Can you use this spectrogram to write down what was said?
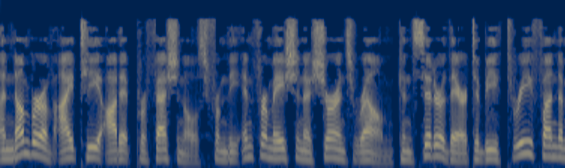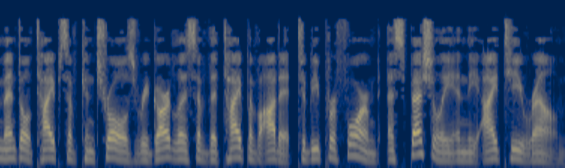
A number of IT audit professionals from the information assurance realm consider there to be three fundamental types of controls regardless of the type of audit to be performed, especially in the IT realm.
